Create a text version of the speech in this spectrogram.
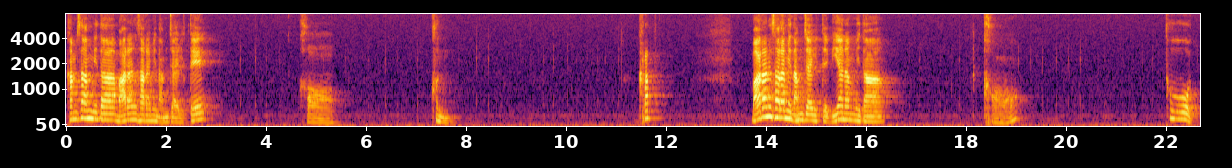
감사합니다. 말하는 사람이 남자일 때 컵, 쿤. 크랍 말하는 사람이 남자일 때 미안합니다. 커, 톳,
